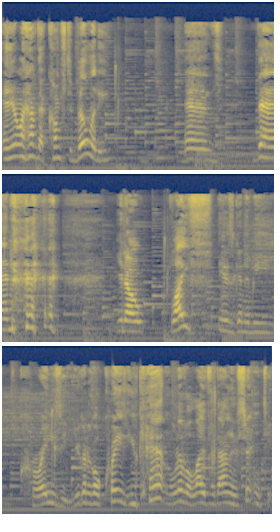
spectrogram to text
and you don't have that comfortability, and then you know life is going to be crazy. You're going to go crazy. You can't live a life without uncertainty.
